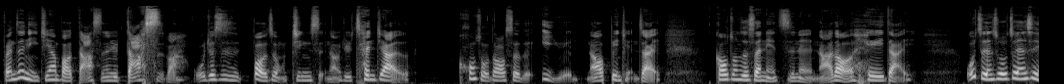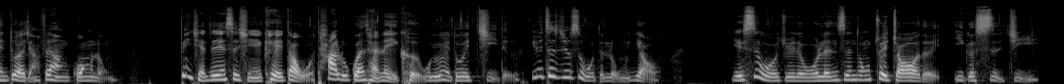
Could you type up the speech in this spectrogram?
反正你今天把我打死，那就打死吧。我就是抱着这种精神，然后去参加了空手道社的一员，然后并且在高中这三年之内拿到了黑带。我只能说这件事情对我来讲非常光荣，并且这件事情也可以到我踏入棺材那一刻，我永远都会记得，因为这就是我的荣耀，也是我觉得我人生中最骄傲的一个事迹。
